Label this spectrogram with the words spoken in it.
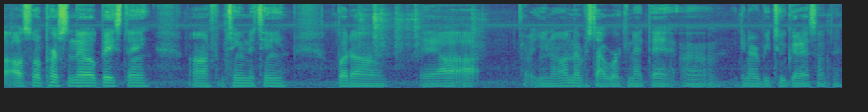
also a personnel-based thing um, from team to team. But um, yeah, I, I, you know, I'll never stop working at that. You can never be too good at something.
